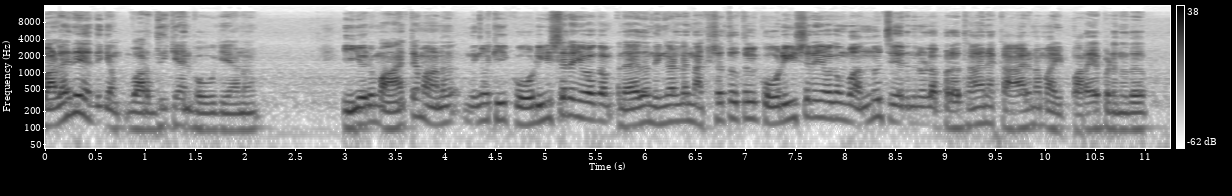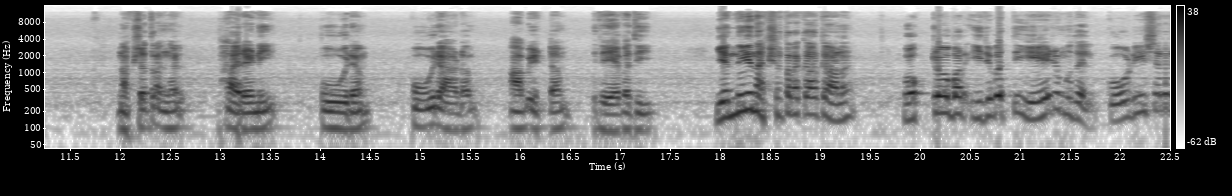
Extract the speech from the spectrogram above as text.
വളരെയധികം വർദ്ധിക്കാൻ പോവുകയാണ്. ഈ ഒരു മാറ്റമാണ് നിങ്ങൾക്ക് ഈ കോടീശ്വര യോഗം അതായത് നിങ്ങളുടെ നക്ഷത്രത്തിൽ കോടീശ്വര യോഗം വന്നു ചേരുന്നതിനുള്ള പ്രധാന കാരണമായി പറയപ്പെടുന്നത് നക്ഷത്രങ്ങൾ ഭരണി പൂരം പൂരാടം അവിട്ടം രേവതി എന്നീ നക്ഷത്രക്കാർക്കാണ് ഒക്ടോബർ ഇരുപത്തിയേഴ് മുതൽ കോടീശ്വര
